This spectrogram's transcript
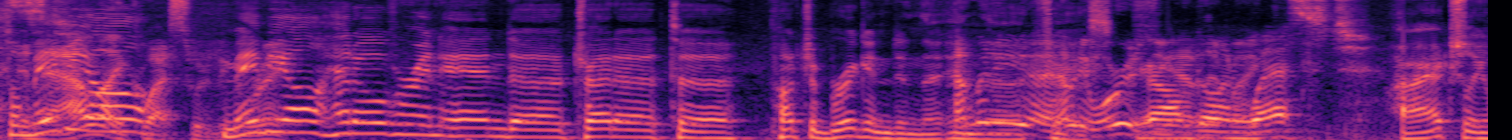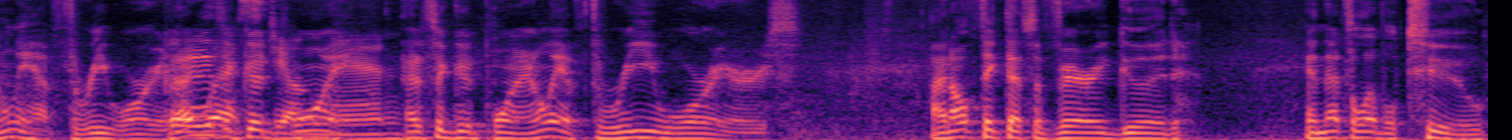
quest. so An maybe ally I'll quest would be maybe great. I'll head over and and uh, try to, to punch a brigand in the How many, the uh, how many face. warriors You're you all have there, going Mike? west. I actually only have three warriors. Go that is west, a good young point. man. That's a good point. I only have three warriors. I don't think that's a very good, and that's a level two.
